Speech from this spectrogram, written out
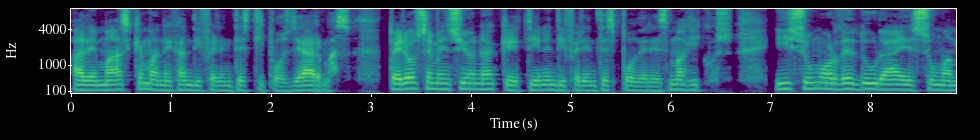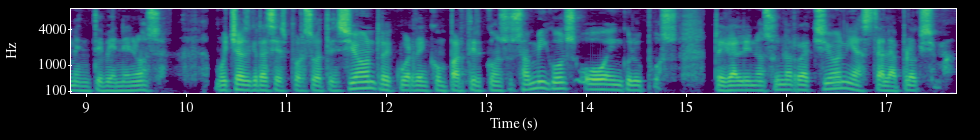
además que manejan diferentes tipos de armas, pero se menciona que tienen diferentes poderes mágicos y su mordedura es sumamente venenosa. Muchas gracias por su atención. Recuerden compartir con sus amigos o en grupos. Regálenos una reacción y hasta la próxima.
